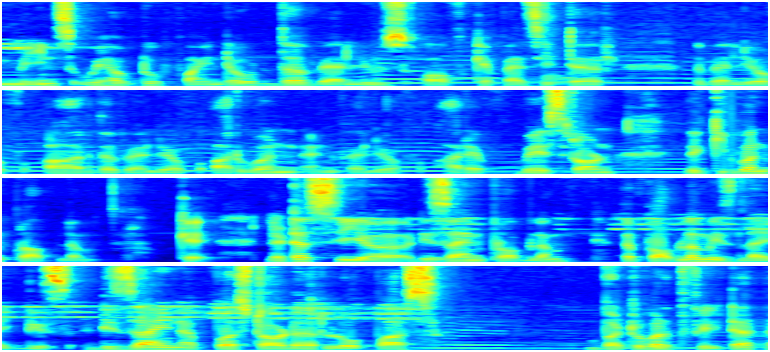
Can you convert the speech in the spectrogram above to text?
means we have to find out the values of capacitor the value of r the value of r1 and value of rf based on the given problem. Okay let us see a design problem. The problem is like this. Design a first order low pass butterworth filter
